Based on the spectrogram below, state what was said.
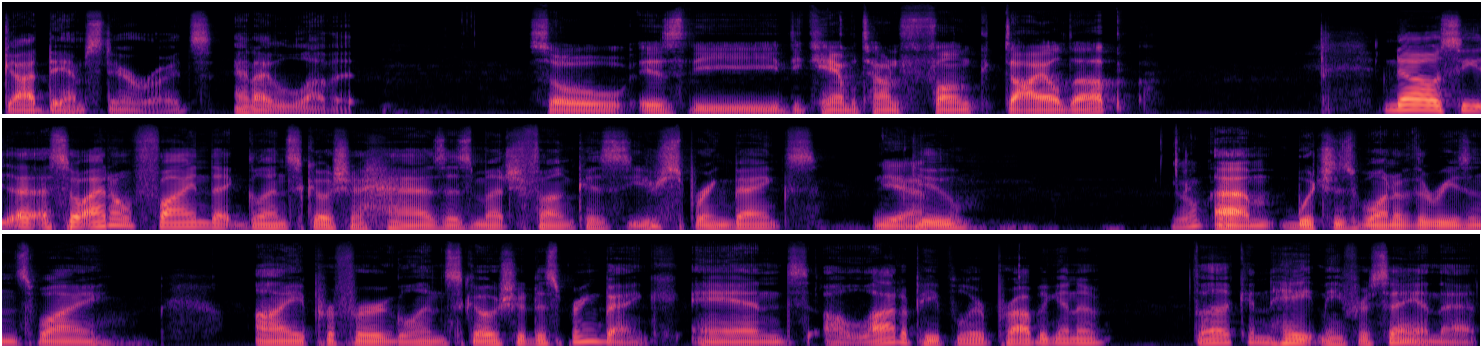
goddamn steroids, and I love it. So is the the Campbeltown Funk dialed up? No, see, uh, so I don't find that Glen Scotia has as much funk as your Springbanks yeah. do. Okay. Um, which is one of the reasons why I prefer Glen Scotia to Springbank. And a lot of people are probably going to fucking hate me for saying that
